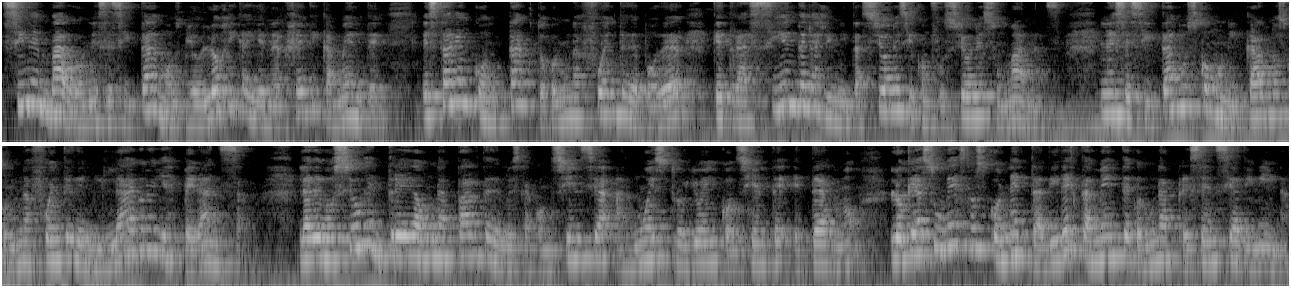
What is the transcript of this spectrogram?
Sin embargo, necesitamos biológica y energéticamente estar en contacto con una fuente de poder que trasciende las limitaciones y confusiones humanas necesitamos comunicarnos con una fuente de milagro y esperanza. La devoción entrega una parte de nuestra conciencia a nuestro yo inconsciente eterno, lo que a su vez nos conecta directamente con una presencia divina.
